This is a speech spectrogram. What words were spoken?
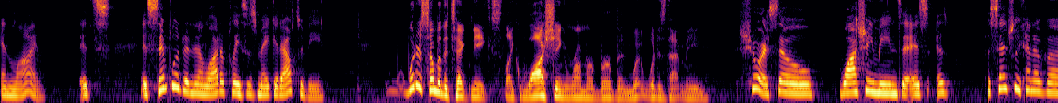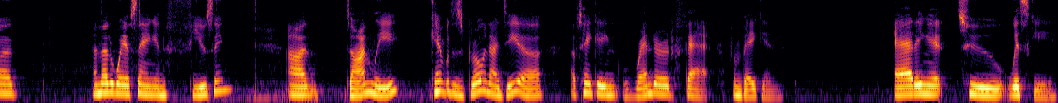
and lime. It's it's simpler than a lot of places make it out to be. What are some of the techniques, like washing rum or bourbon? What, what does that mean? Sure. So washing means it's, it's essentially kind of a, another way of saying infusing. Uh, Don Lee came up with this brilliant idea of taking rendered fat from bacon, adding it to whiskey,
